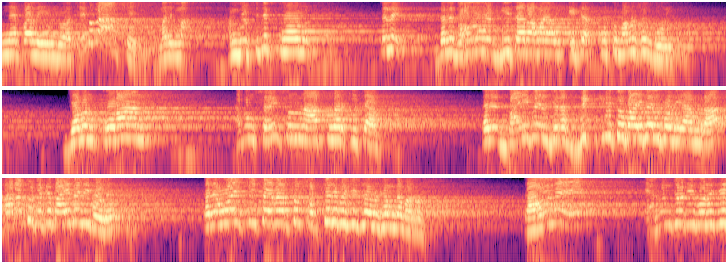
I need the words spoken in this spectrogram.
নেপালে হিন্দু আছে, এভাবে আছে। মানে আমি বলছি যে কোন, তাহলে তাহলে ভগবত গীতা, রামায়ণ, এটা কত মানুষের বই? যেমন কোরআন এবং সহি সুন্না আপনার কিতাব। তাহলে বাইবেল, যেটা বিকৃত বাইবেল বলি আমরা, তারা তো ওটাকে বাইবেলই বলে। তাহলে ওই কিতাবের তো সবচেয়ে বেশি জনসংখ্যা মানুষ। তাহলে এখন যদি বলি যে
